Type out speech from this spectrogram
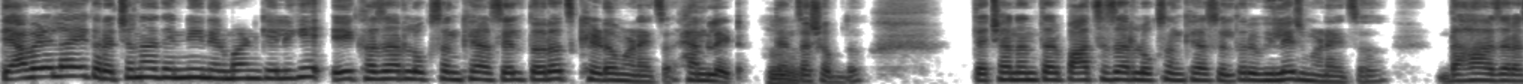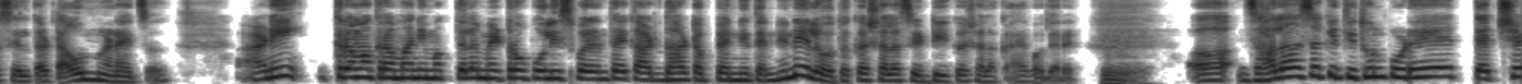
त्यावेळेला एक रचना त्यांनी निर्माण केली की एक हजार लोकसंख्या असेल तरच खेडं म्हणायचं हॅमलेट त्यांचा शब्द. त्याच्यानंतर पाच हजार लोकसंख्या असेल तर व्हिलेज म्हणायचं दहा हजार असेल तर टाऊन म्हणायचं. आणि क्रमाक्रमाने मग त्याला मेट्रोपोलिस पर्यंत एक आठ दहा टप्प्यांनी त्यांनी नेलं होतं. कशाला सिटी कशाला काय वगैरे. झालं असं की तिथून पुढे त्याचे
